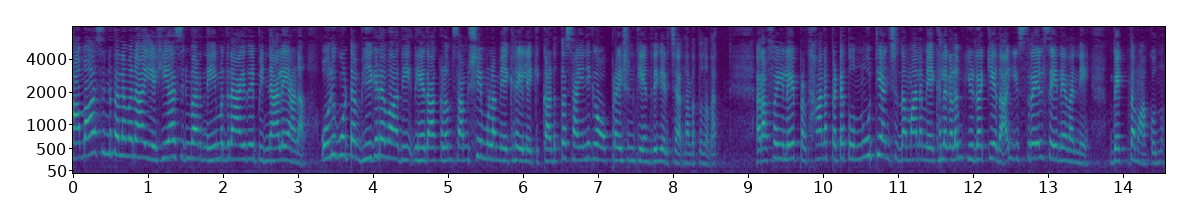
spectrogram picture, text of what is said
ഹമാസിന്റെ തലവനായ യഹിയ സിൻവാർ നിയമിതനായതിന് പിന്നാലെയാണ് ഒരു കൂട്ടം ഭീകരവാദി നേതാക്കളും സംശയമുള്ള മേഖലയിലേക്ക് കടുത്ത സൈനിക ഓപ്പറേഷൻ കേന്ദ്രീകരിച്ച് നടത്തുന്നത്. റഫയിലെ പ്രധാനപ്പെട്ട തൊണ്ണൂറ്റിയഞ്ച് ശതമാനം മേഖലകളും കീഴടക്കിയതായി ഇസ്രായേൽ സേന തന്നെ വ്യക്തമാക്കുന്നു.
